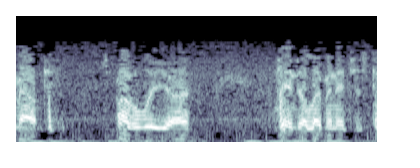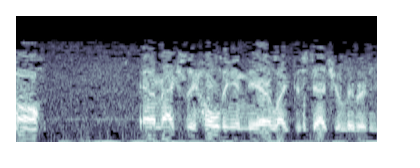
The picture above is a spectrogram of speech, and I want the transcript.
mount. It's probably uh, 10 to 11 inches tall, and I'm actually holding in the air like the Statue of Liberty.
